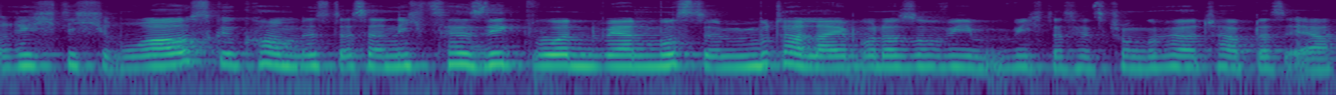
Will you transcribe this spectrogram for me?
richtig rausgekommen ist, dass er nicht zersägt worden werden musste im Mutterleib oder so, wie, wie ich das jetzt schon gehört habe, dass er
